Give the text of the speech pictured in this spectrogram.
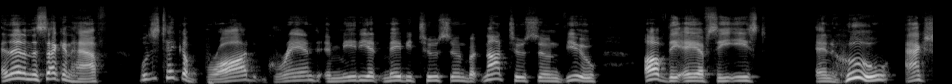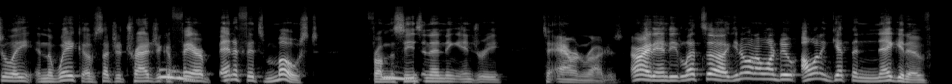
And then in the second half, we'll just take a broad, grand, immediate, maybe too soon, but not too soon view of the AFC East and who actually, in the wake of such a tragic affair, benefits most from the season ending injury to Aaron Rodgers. All right, Andy, let's, uh, you know what I want to do? I want to get the negative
